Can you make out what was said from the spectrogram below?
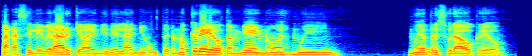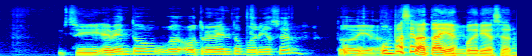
para celebrar que va a venir el año, pero no creo también, ¿no? Es muy, muy apresurado, creo. Sí, evento, otro evento podría ser. Todavía. Un pase de batallas podría ser.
